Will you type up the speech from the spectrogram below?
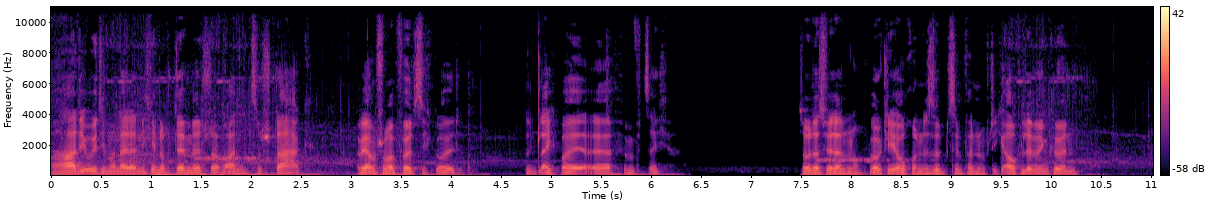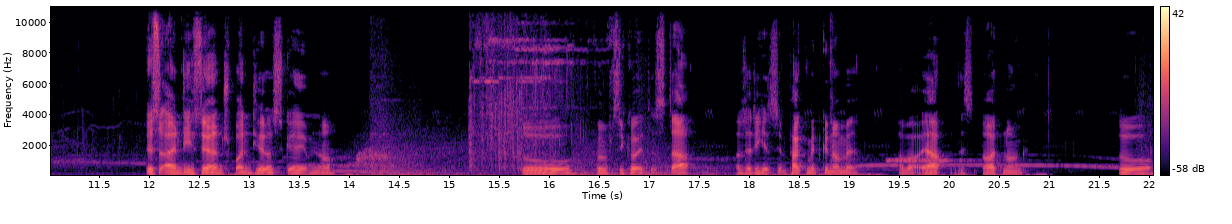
Ah, die Ulti macht leider nicht genug Damage, da waren die zu stark. Aber wir haben schon mal 40 Gold. Sind gleich bei äh, 50. So, dass wir dann noch wirklich auch Runde 17 vernünftig aufleveln können. Ist eigentlich sehr entspannt hier das Game, ne? So, 50 Gold ist da. Sonst hätte ich jetzt den Pack mitgenommen. Aber ja, ist in Ordnung. So.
